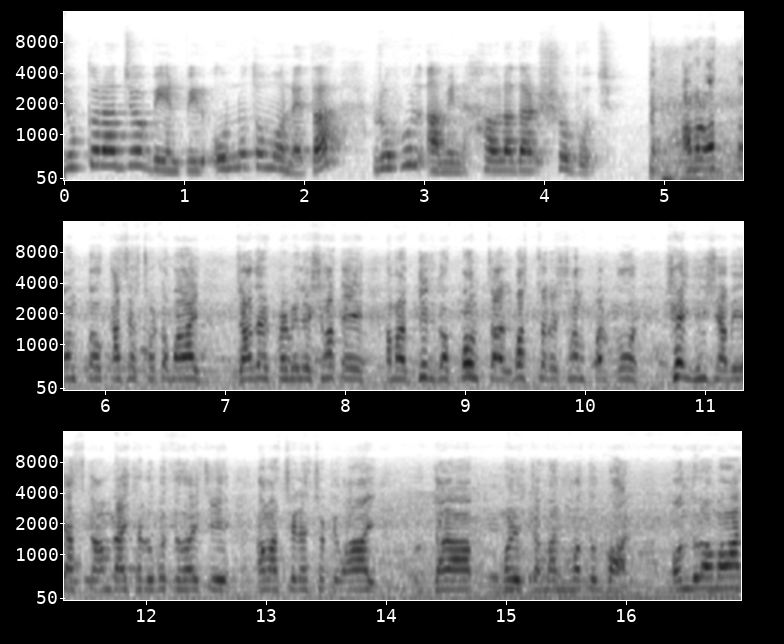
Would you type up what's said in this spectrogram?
যুক্তরাজ্য বিএনপির অন্যতম নেতা রুহুল আমিন হাওলাদার সবুজ। আমার অত্যন্ত কাছের ছোট ভাই যাদের ফ্যামিলির সাথে আমার দীর্ঘ পঞ্চাশ বছরের সম্পর্ক সেই হিসাবে আজকে আমরা এখানে উপস্থিত হয়েছি। আমার ছেলের ছোট ভাই যারা মনিরুজ্জামান মতুব্বার বন্ধুরা আমার,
